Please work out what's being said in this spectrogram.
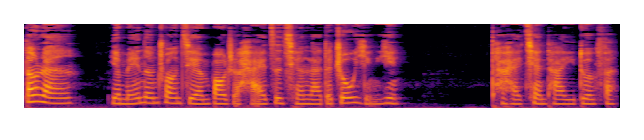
当然也没能撞见抱着孩子前来的周莹莹。她还欠他一顿饭。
